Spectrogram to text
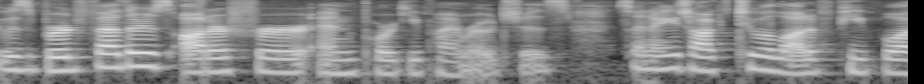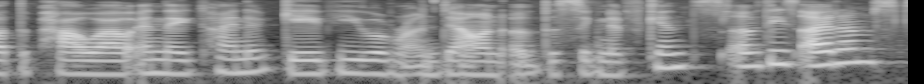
It was bird feathers, otter fur, and porcupine roaches. So, I know you talked to a lot of people at the powwow, and they kind of gave you a rundown of the significance of these items.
